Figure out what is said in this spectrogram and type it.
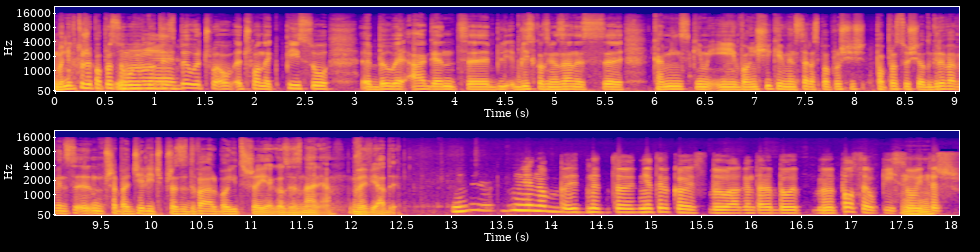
Bo niektórzy po prostu mówią, no to jest były czło- członek PiSu, były agent y, bli- blisko związany z y, Kamińskim i Wąsikiem, więc teraz po prostu, po prostu się odgrywa, więc y, trzeba dzielić przez dwa albo i trzy jego zeznania, wywiady. Nie no, to nie tylko jest był agent, ale były poseł PiSu Mhm. i też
